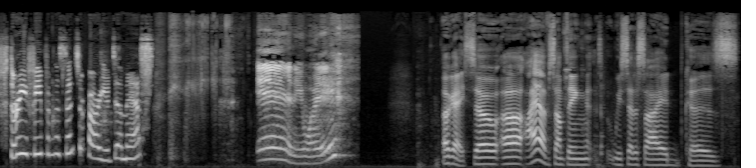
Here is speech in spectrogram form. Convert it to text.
three feet from the sensor bar, you dumbass. Anyway, okay, so uh, I have something we set aside because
